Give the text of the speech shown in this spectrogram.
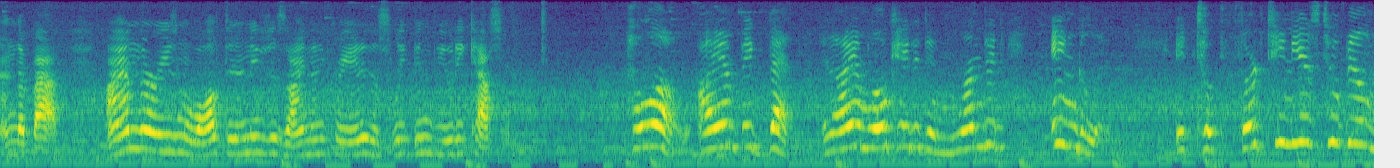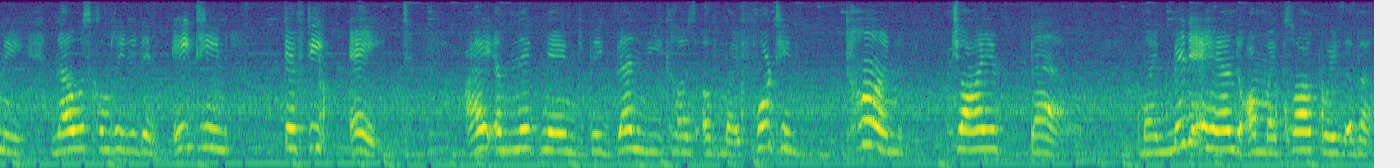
and the bath. I am the reason Walt Disney designed and created the Sleeping Beauty Castle. Hello, I am Big Ben, and I am located in London, England. It took 13 years to build me, and I was completed in 1858. I am nicknamed Big Ben because of my 14 ton giant bell. My minute hand on my clock weighs about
